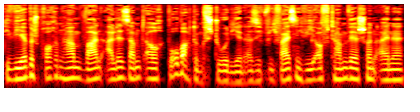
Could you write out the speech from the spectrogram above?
die wir besprochen haben, waren allesamt auch Beobachtungsstudien. Also ich, ich weiß nicht, wie oft haben wir schon eine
